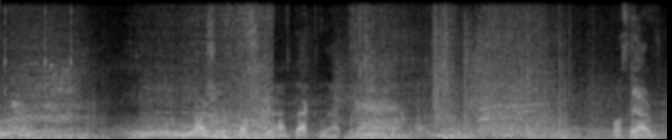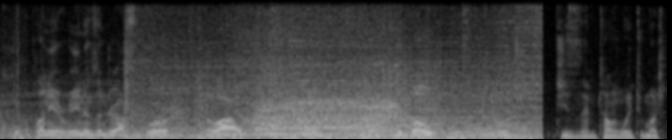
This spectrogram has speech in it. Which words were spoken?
You know, I should have stuffed your ass back for that, but I'm not done. Plus, they have plenty of arenas in Jurassic World alive. Like the, the boat, which, Jesus, I'm telling way too much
